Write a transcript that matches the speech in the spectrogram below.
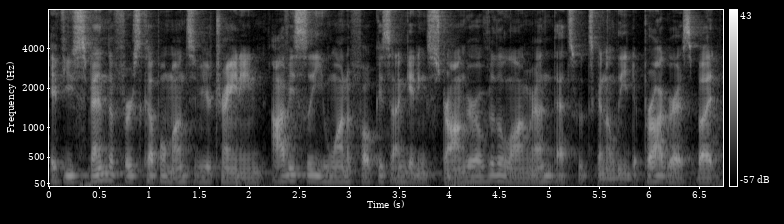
If you spend the first couple months of your training, obviously you want to focus on getting stronger over the long run. That's what's going to lead to progress. But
